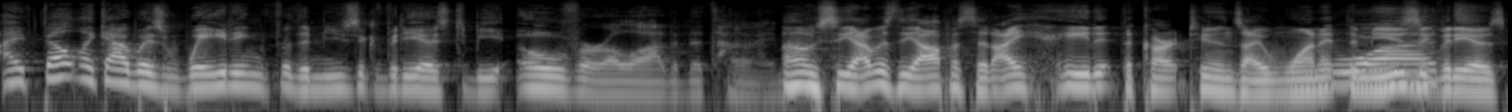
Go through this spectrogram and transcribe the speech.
I felt like I was waiting for the music videos to be over a lot of the time. Oh, see, I was the opposite. I hated the cartoons. I wanted the music videos.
